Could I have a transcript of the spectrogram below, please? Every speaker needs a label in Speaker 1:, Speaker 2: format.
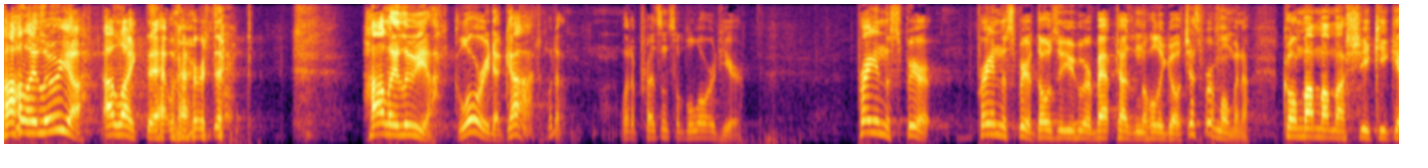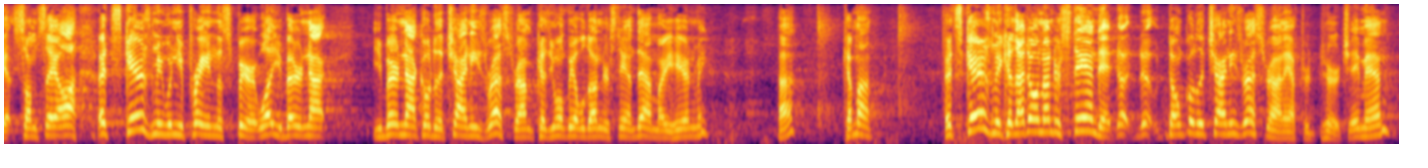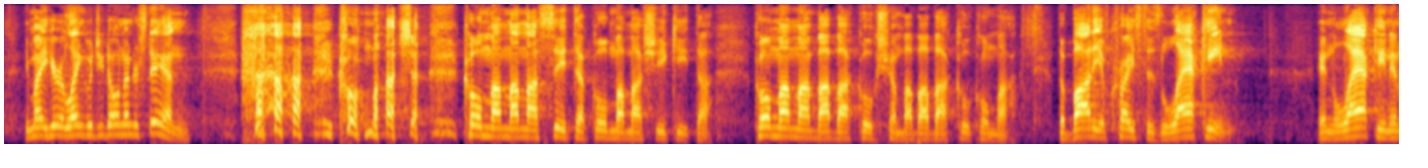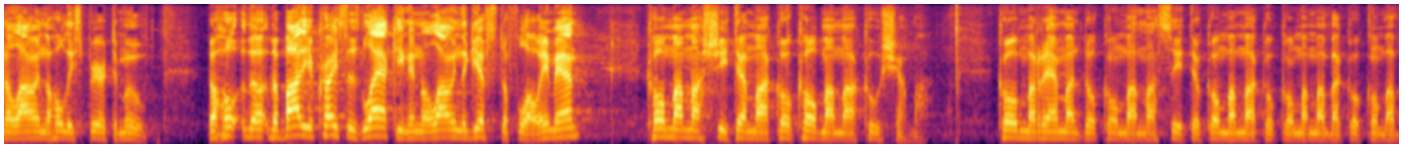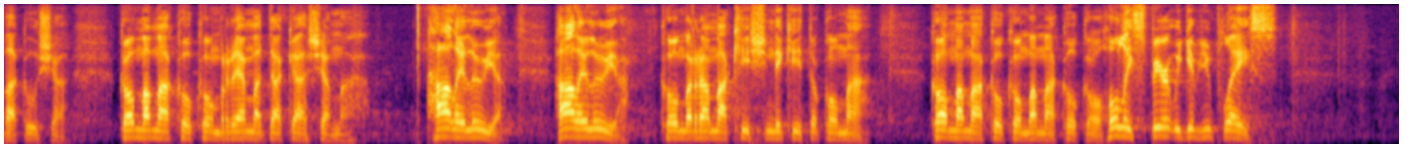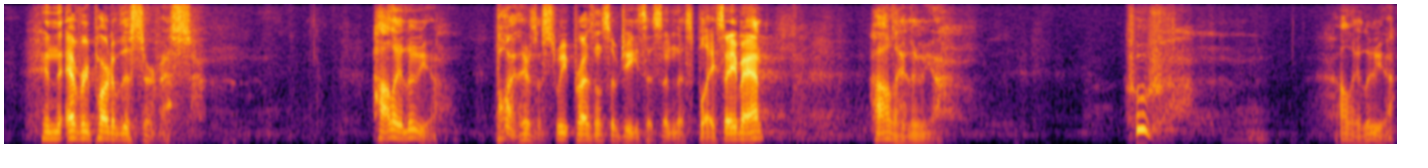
Speaker 1: Hallelujah. I like that when I heard that. Hallelujah. Glory to God. What a what a presence of the Lord here. Pray in the Spirit. Pray in the Spirit. Those of you who are baptized in the Holy Ghost, just for a moment. Some say, "Oh, it scares me when you pray in the Spirit." Well, you better not. You better not go to the Chinese restaurant because you won't be able to understand them. Are you hearing me? Huh? Come on. It scares me because I don't understand it. Don't go to the Chinese restaurant after church. Amen. You might hear a language you don't understand. the body of Christ is lacking and lacking in allowing the Holy Spirit to move. The, whole, the, the body of Christ is lacking in allowing the gifts to flow. Amen? Hallelujah. Hallelujah. Holy Spirit, we give you place in every part of this service. Hallelujah. Boy, there's a sweet presence of Jesus in this place. Amen. Hallelujah. Whew. Hallelujah.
